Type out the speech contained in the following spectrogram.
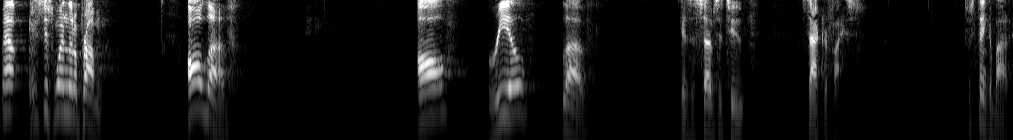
Well, it's just one little problem. All love, all real love is a substitute sacrifice. Just think about it.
